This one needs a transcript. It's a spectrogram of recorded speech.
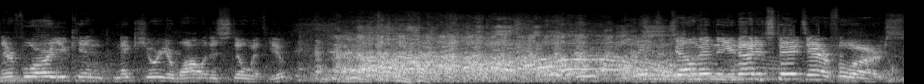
therefore you can make sure your wallet is still with you. Ladies and gentlemen, the United States Air Force.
